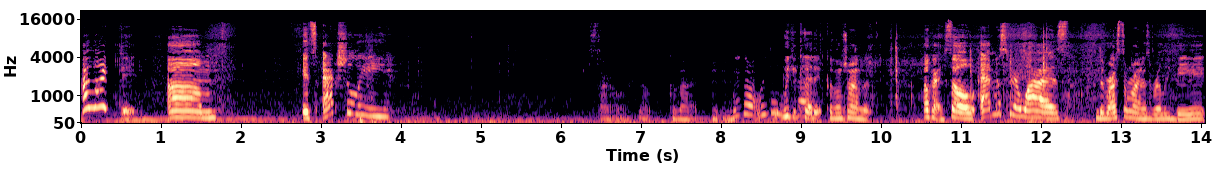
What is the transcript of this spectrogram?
I liked it. Um, it's actually. Start over. No, because I. mm-mm. We going we can We could cut it because I'm trying to. Okay, so atmosphere wise, the restaurant is really big.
